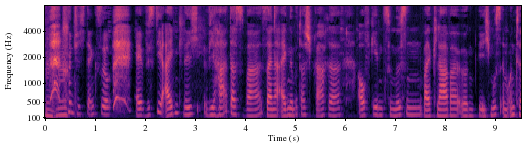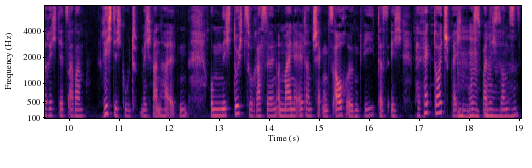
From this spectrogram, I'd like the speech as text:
Mhm. Und ich denk so, ey, wisst ihr eigentlich, wie hart das war, seine eigene Muttersprache aufgeben zu müssen, weil klar war irgendwie, ich muss im Unterricht jetzt aber richtig gut mich ranhalten, um nicht durchzurasseln. Und meine Eltern checken es auch irgendwie, dass ich perfekt Deutsch sprechen mhm. muss, weil ich mhm. sonst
